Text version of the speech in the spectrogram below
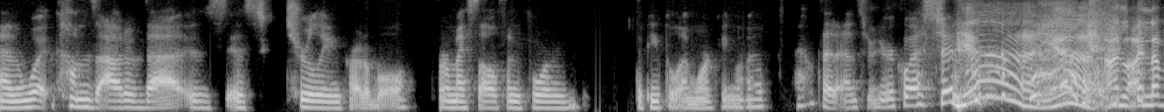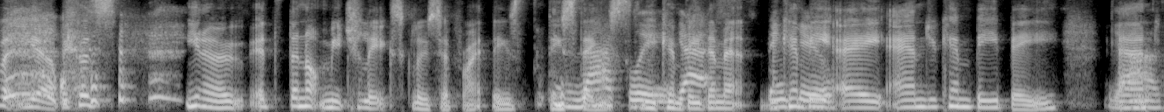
And what comes out of that is is truly incredible for myself and for the people I'm working with. I hope that answered your question. yeah, yeah, I, I, love it. Yeah, because you know it's they're not mutually exclusive, right? These these exactly. things you can yes. be them. At, you can you. be A and you can be B. Yes. And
